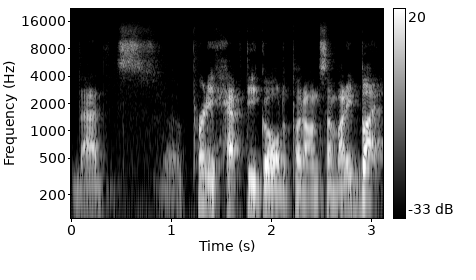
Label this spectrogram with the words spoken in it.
That's a pretty hefty goal to put on somebody, but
